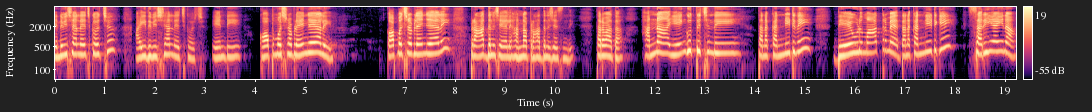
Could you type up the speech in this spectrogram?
ఎన్ని విషయాలు నేర్చుకోవచ్చు? ఐదు విషయాలు నేర్చుకోవచ్చు. ఏంటి? కోపం వచ్చినప్పుడు ఏం చేయాలి? కోపం వచ్చినప్పుడు ఏం చేయాలి? ప్రార్థన చేయాలి. హన్నా ప్రార్థన చేసింది. తర్వాత హన్న ఏం గుర్తించింది తన కన్నీటిని దేవుడు మాత్రమే తన కన్నీటికి సరి అయిన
